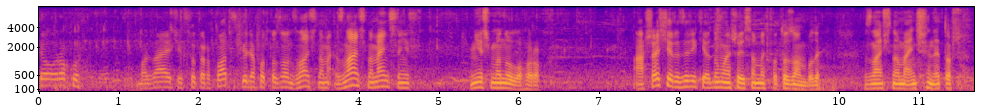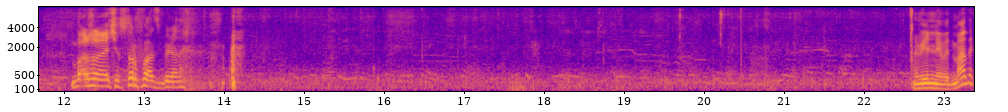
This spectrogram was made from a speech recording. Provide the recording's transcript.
Цього, року бажаючих сфотографуватися біля фотозон значно, значно менше, ніж, ніж минулого року. А ще через рік я думаю, що і самих фотозон буде значно менше, не то що бажаючих сфотографуватися біля них. Вільний ведмедик.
